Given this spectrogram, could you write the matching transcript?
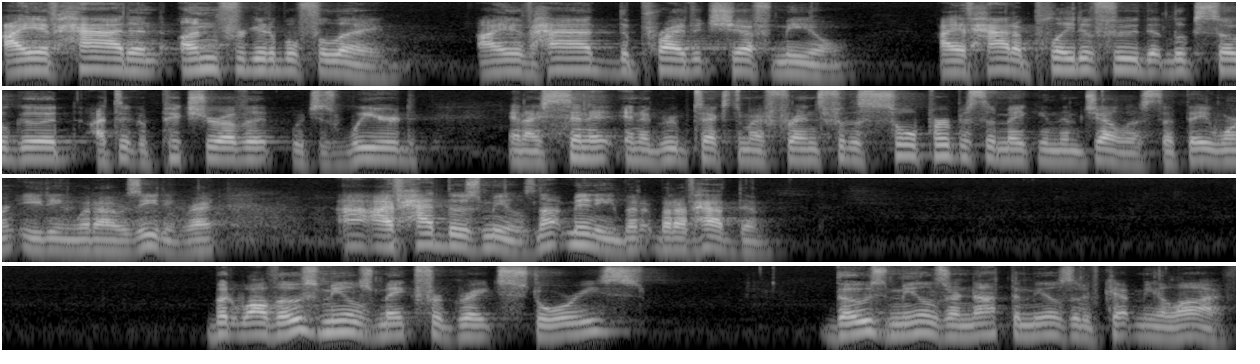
I have had an unforgettable filet. I have had the private chef meal. I have had a plate of food that looks so good, I took a picture of it, which is weird, and I sent it in a group text to my friends for the sole purpose of making them jealous that they weren't eating what I was eating, right? I've had those meals, not many, but, but I've had them. But while those meals make for great stories, those meals are not the meals that have kept me alive.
